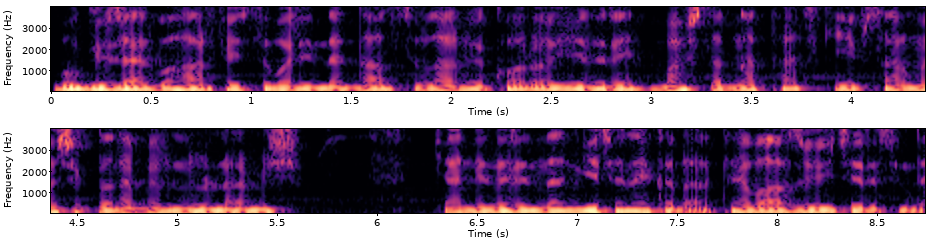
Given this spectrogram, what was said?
Bu güzel bahar festivalinde dansçılar ve koro üyeleri başlarına taç giyip sarmaşıklara bürünürlermiş. Kendilerinden geçene kadar tevazu içerisinde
